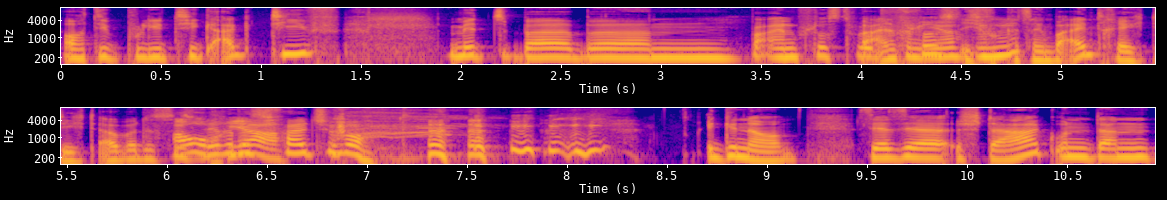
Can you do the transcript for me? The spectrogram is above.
auch die Politik aktiv mit be be beeinflusst wird. Beeinflusst, ich würde mhm. sagen beeinträchtigt, aber das, das auch, wäre ja. das falsche Wort. genau, sehr, sehr stark. Und dann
